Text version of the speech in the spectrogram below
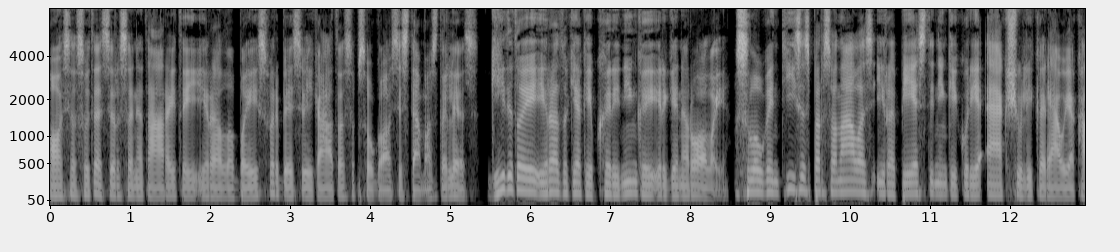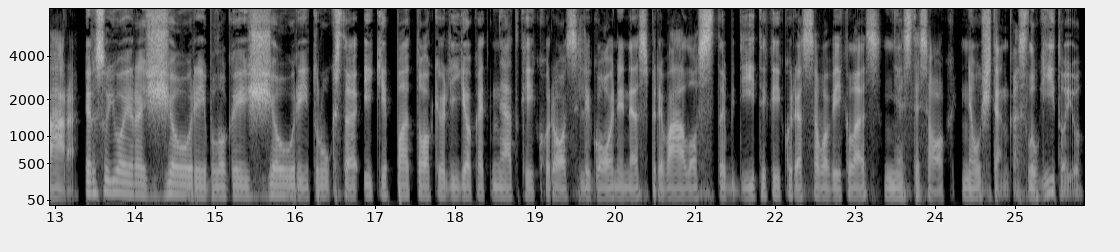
o sesutės ir sanitarai tai yra labai svarbi sveikatos apsaugos sistemos dalis. Gydytojai yra tokie kaip karininkai ir generolai. Slaugantysis personalas yra pėstininkai, kurie actually kariauja karą. Ir su juo yra žiauriai blogai, žiauriai trūksta iki pat tokio lygio, kad net kai kurios ligoninės privalo stabdyti kai kurias savo veiklas, nes tiesiog neužtenka slaugytojų.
